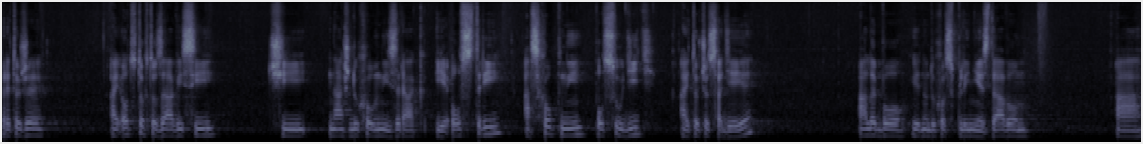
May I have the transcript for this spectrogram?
Pretože aj od tohto závisí, či náš duchovný zrak je ostrý a schopný posúdiť aj to, čo sa deje, alebo jednoducho splinie s davom a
